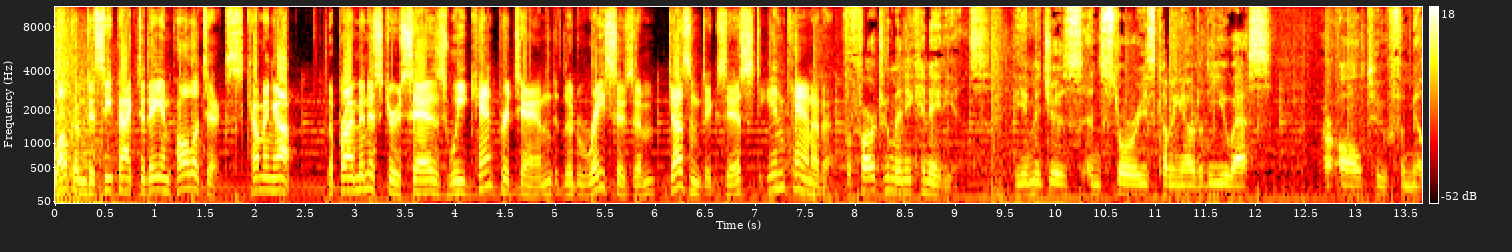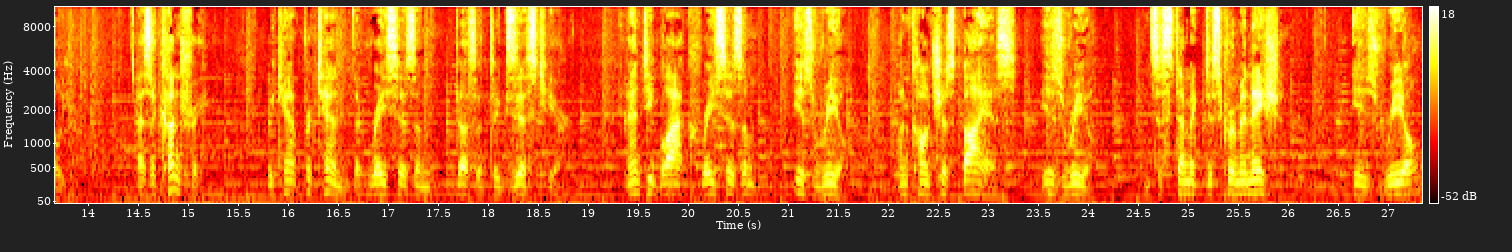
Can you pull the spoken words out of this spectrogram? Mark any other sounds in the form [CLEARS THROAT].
Welcome to CPAC Today in Politics. Coming up, the Prime Minister says we can't pretend that racism doesn't exist in Canada. For far too many Canadians, the images and stories coming out of the U.S. are all too familiar. As a country, we can't pretend that racism doesn't exist here. Anti black racism is real, unconscious bias is real, and systemic discrimination is real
